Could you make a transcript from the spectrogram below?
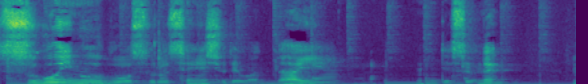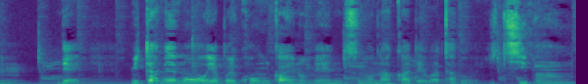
すごいムーブをする選手ではないんですよね。うん、で見た目もやっぱり今回のメンツの中では多分一番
